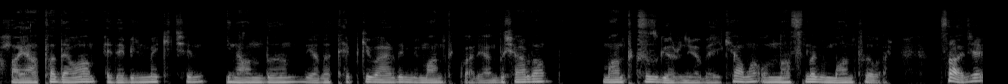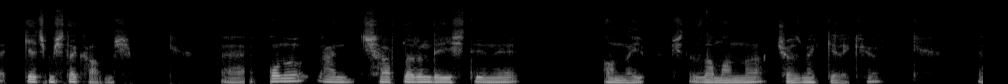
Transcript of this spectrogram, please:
hayata devam edebilmek için inandığın ya da tepki verdiğin bir mantık var. Yani dışarıdan mantıksız görünüyor belki ama onun aslında bir mantığı var. Sadece geçmişte kalmış. E, onu yani şartların değiştiğini anlayıp işte zamanla çözmek gerekiyor. E,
